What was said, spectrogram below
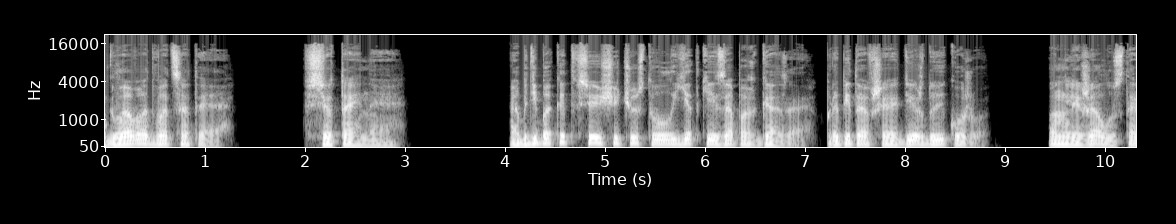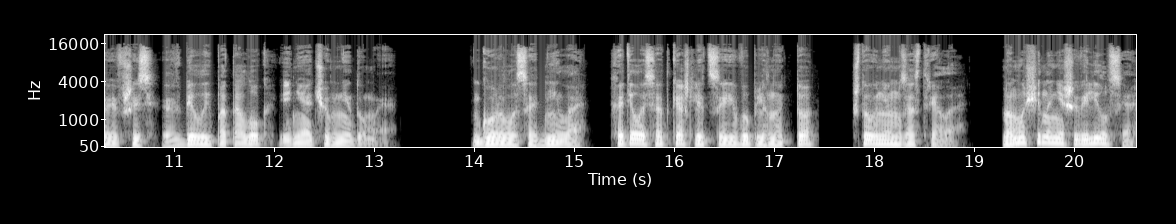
Глава 20. Все тайное. Абдибакыт все еще чувствовал едкий запах газа, пропитавший одежду и кожу. Он лежал, уставившись в белый потолок и ни о чем не думая. Горло соднило, хотелось откашляться и выплюнуть то, что в нем застряло. Но мужчина не шевелился,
